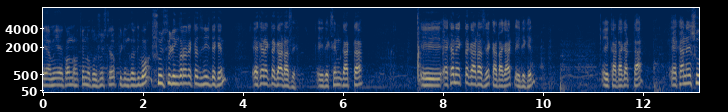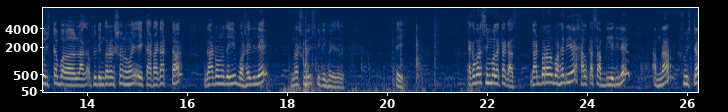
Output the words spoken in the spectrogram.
এই আমি এখন হচ্ছে নতুন সুইচটা ফিটিং করে দিব। সুইচ ফিটিং করার একটা জিনিস দেখেন, এখানে একটা গাঁট আছে। এই দেখছেন এই এখানে একটা গাঁট আছে, কাটা গাঁট, এই দেখেন। এই কাটা গাঁটটা। এখানে সুইচটা লাগা ফিটিং করার সময় এই কাটা গাঁটটা, গাঁট অনুযায়ী বসাই দিলে আপনার সুইচ ফিটিং হয়ে যাবে। এই। একেবারে সিম্পল একটা কাজ। গাঁট বরাবর বসে দিয়ে হালকা চাপ দিয়ে দিলে আপনার সুইচটা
